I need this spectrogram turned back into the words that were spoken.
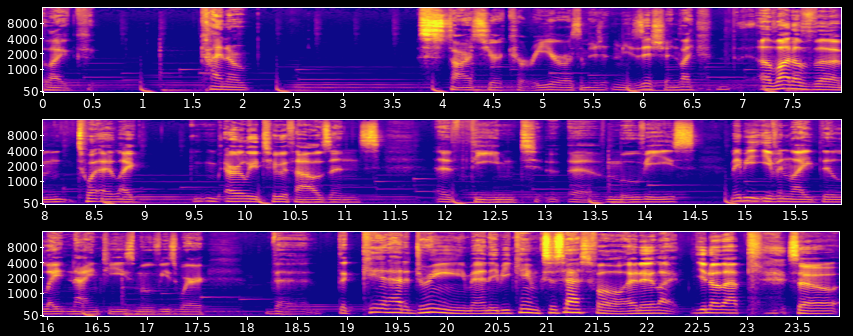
like, kind of starts your career as a musician. Like a lot of um, tw- like early 2000s uh, themed uh, movies, maybe even like the late 90s movies where the the kid had a dream and he became successful and it like you know that so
